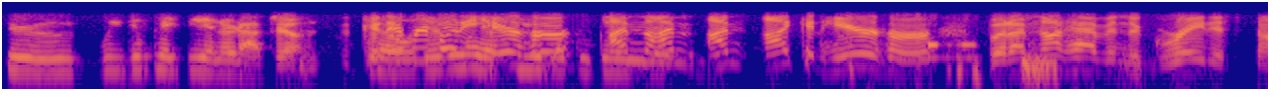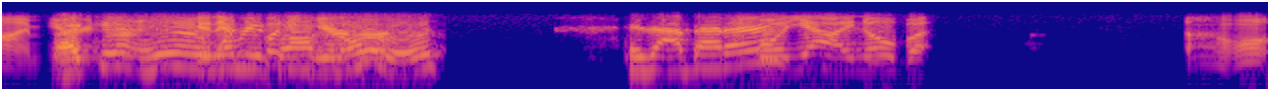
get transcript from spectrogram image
through. We just make the introduction. Yeah. introduction. Can So everybody there's only a hear her? that we can I'm. I'm, I'm, I can hear her, but I'm not having the greatest time I can't her. hear Can when you're everybody hear her? over. Is that better? Well, yeah, I know, but uh, well,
